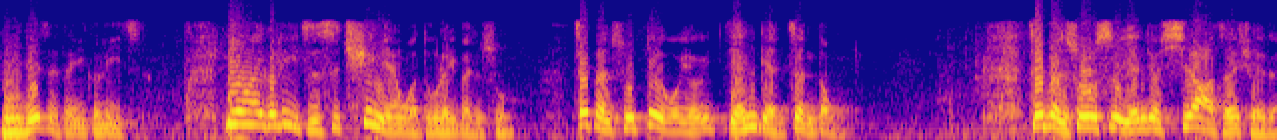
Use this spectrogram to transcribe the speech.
revisit 的一个例子。另外一个例子是去年我读了一本书。这本书对我有一点点震动。这本书是研究希腊哲学的，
